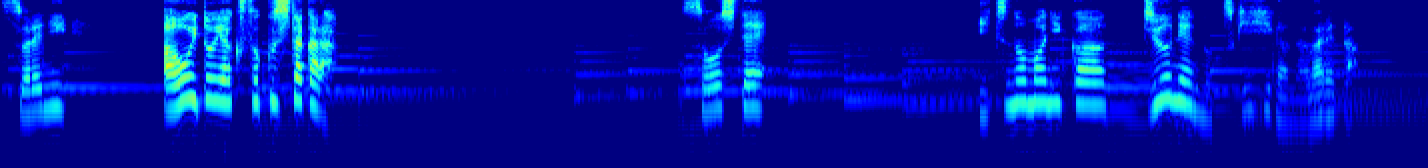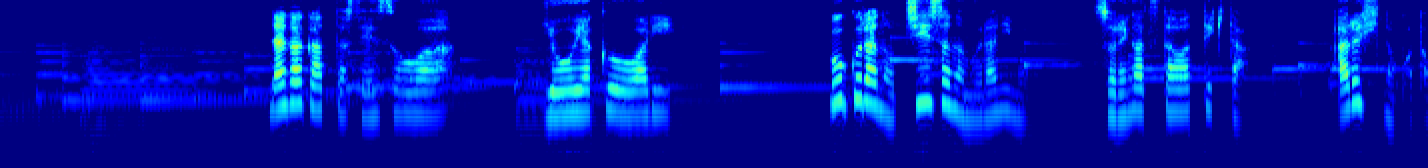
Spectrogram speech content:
それに、葵と約束したから。そうして、いつの間にか10年の月日が流れた。長かった戦争は、ようやく終わり、僕らの小さな村にも、それが伝わってきた、ある日のこと。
